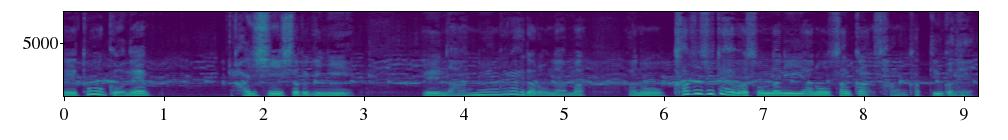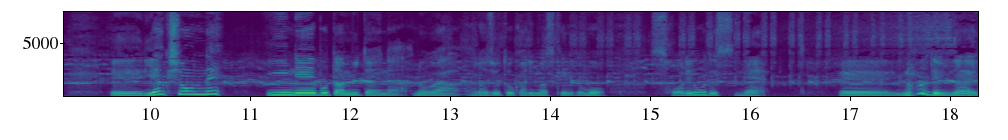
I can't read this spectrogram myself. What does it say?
えートークをね配信した時に、えー何人ぐらいだろうなまあの数自体はそんなにあの参加参加っていうかね、えリアクションねいいねボタンみたいなのがラジオトークありますけれどもそれをですね、えー今までにない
